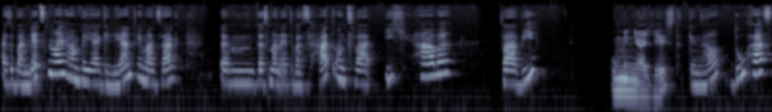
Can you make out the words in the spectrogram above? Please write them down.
Also beim letzten Mal haben wir ja gelernt, wie man sagt, ähm, dass man etwas hat. Und zwar ich habe, war wie? У меня есть. Genau. Du hast,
